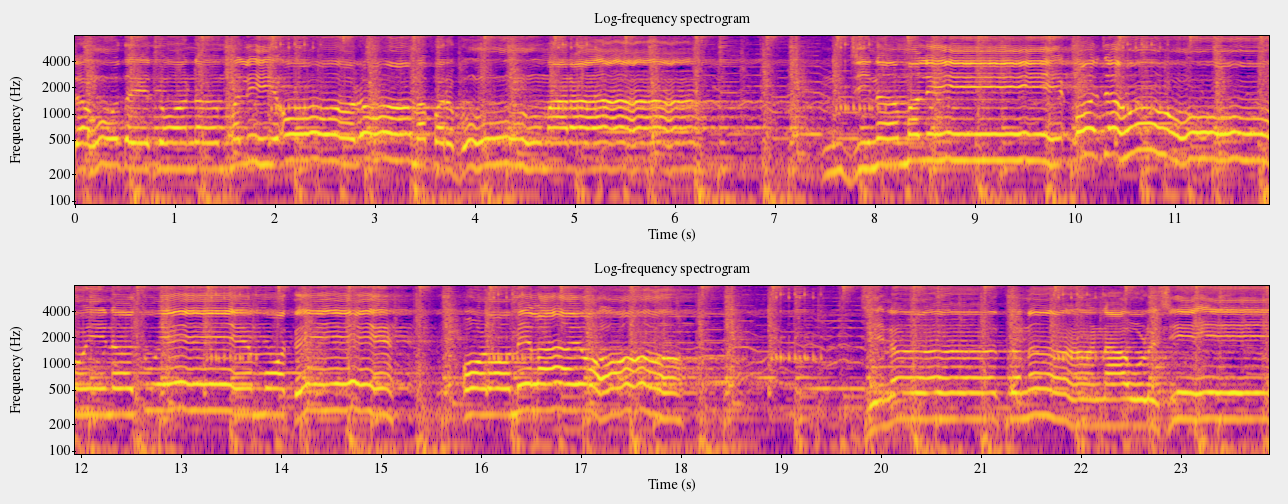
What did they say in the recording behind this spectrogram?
જહું દઈ તો ન મળી ઓ રોમ પ્રભુ મારા. જીન મળી ઓ જહું ઇન તુએ મોતે. ઓળો મેલાયો, જીન તન ના ઓળશી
